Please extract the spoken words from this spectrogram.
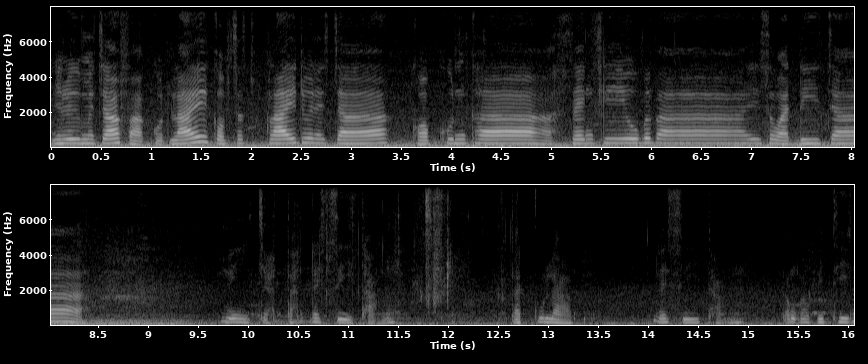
อย่าลืมนะจ๊ะฝากกดไลค์กด subscribe ด้วยนะจ๊ะขอบคุณค่ะ thank you บ๊ายบาย สวัสดีจ้า นี่จะตัดได้สี่ถัง ตัดกุหลาบได้สี่ถัง ต้องเอาไปทิ้ง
